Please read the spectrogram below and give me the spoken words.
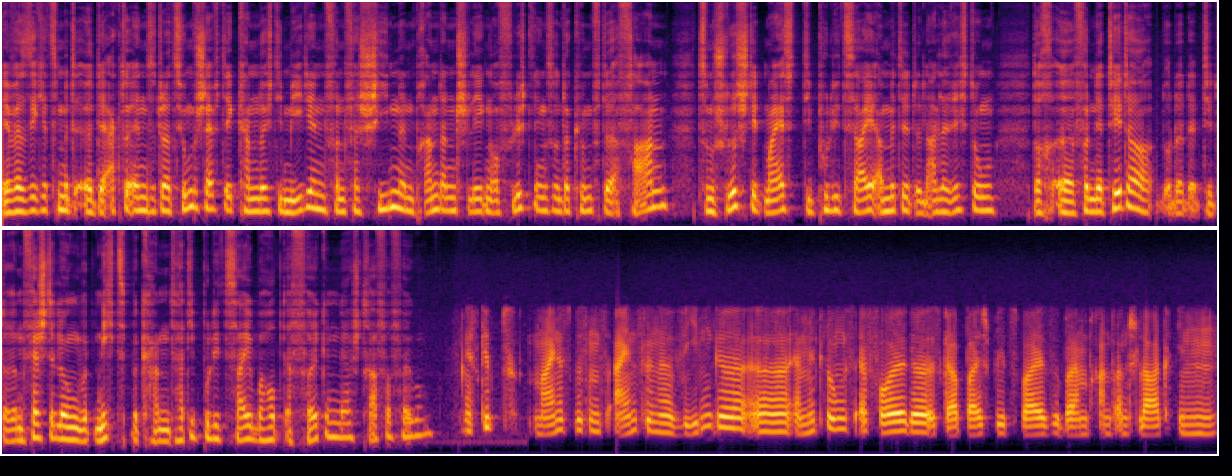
Ja, wer sich jetzt mit äh, der aktuellen Situation beschäftigt, kann durch die Medien von verschiedenen Brandanschlägen auf Flüchtlingsunterkünfte erfahren. Zum Schluss steht meist, die Polizei ermittelt in alle Richtungen. Doch äh, von der Täter oder der Täterin Feststellung wird nichts bekannt. Hat die Polizei überhaupt Erfolg in der Strafverfolgung? Es gibt meines Wissens einzelne wenige äh, Ermittlungserfolge. Es gab beispielsweise beim Brandanschlag in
